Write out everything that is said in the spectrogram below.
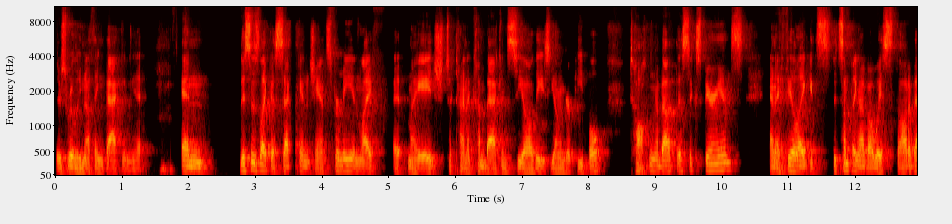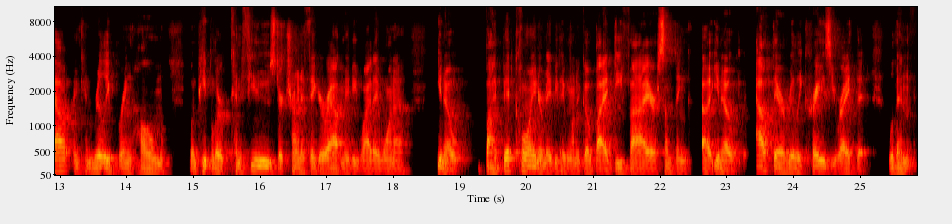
There's really nothing backing it. And this is like a second chance for me in life at my age to kind of come back and see all these younger people talking about this experience. And i feel like it's it's something i've always thought about and can really bring home when people are confused or trying to figure out maybe why they want to you know buy bitcoin or maybe they want to go buy defi or something uh, you know out there really crazy right? That will then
